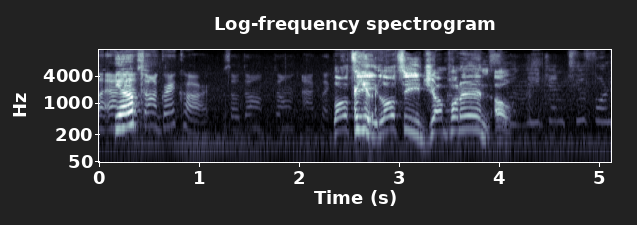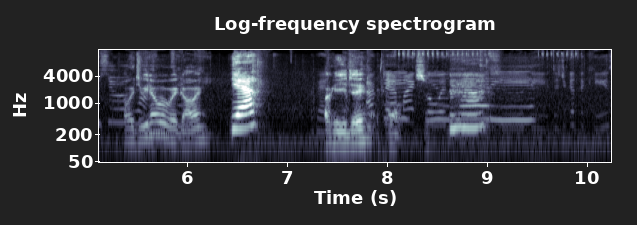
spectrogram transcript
And Yep. It's not a great car, so don't don't act like. Lottie, you- Lottie, jump on in. Oh. Oh, do we know where we're going? Yeah. Okay, you do? Actually, I Oh, might go with Mhm. Did you get the keys?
